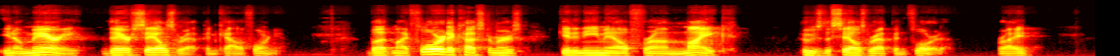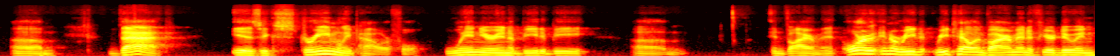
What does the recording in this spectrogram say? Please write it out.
you know, Mary their sales rep in California. But my Florida customers get an email from Mike, who's the sales rep in Florida, right? Um, that is extremely powerful when you're in a B2B um, environment or in a re- retail environment. If you're doing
